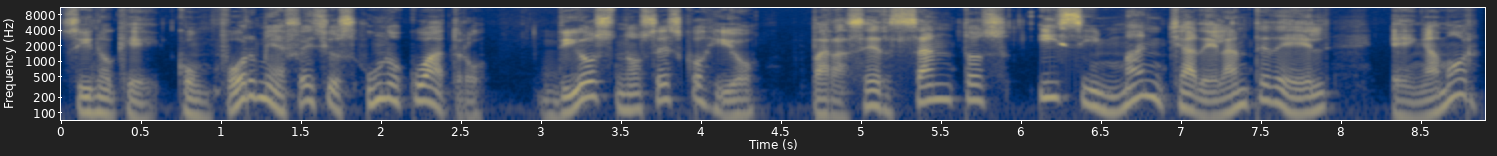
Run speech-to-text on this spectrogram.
sino que, conforme a Efesios 1.4, Dios nos escogió para ser santos y sin mancha delante de Él en amor.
